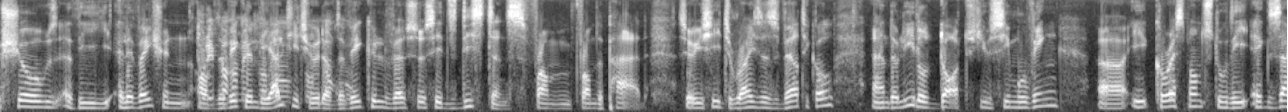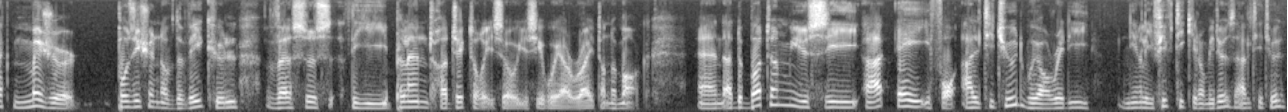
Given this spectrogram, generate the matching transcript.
shows the elevation of the vehicle, the altitude of the vehicle versus its distance from, from the pad. So you see it rises vertical, and the little dot you see moving, uh, it corresponds to the exact measured position of the vehicle versus the planned trajectory. So you see we are right on the mark. And at the bottom you see uh, A for altitude. We are already nearly 50 kilometers altitude,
